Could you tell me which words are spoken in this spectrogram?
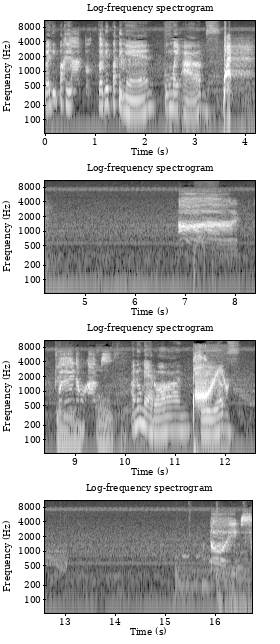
Pwede, paki Wala pwede patingin kung may abs? Ah. Wala rin akong abs. Anong meron? Ribs? Toys.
